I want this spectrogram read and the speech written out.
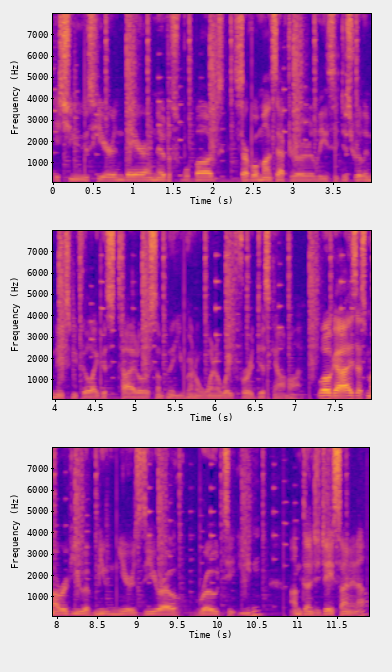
issues here and there and noticeable bugs several months after release, it just really makes me feel like this title is something that you're going to want to wait for a discount on. Well guys, that's my review of Mutant Year Zero Road to Eden. I'm Dungeonjay signing out.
